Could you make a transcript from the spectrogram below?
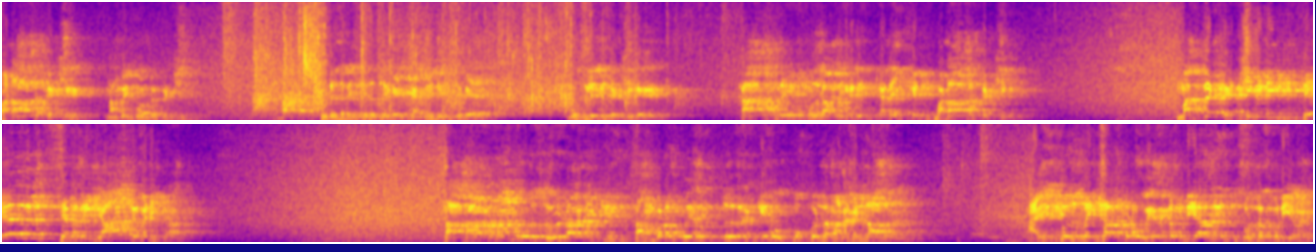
படாத கட்சிகள் நம்மை போன்ற கட்சிகள். விடுதலை சிறுத்தைகள் கம்யூனிஸ்டுகள் முஸ்லீம் கட்சிகள் கார்ப்பரேட் முதலாளிகளின் கடைக்கண் படாத கட்சிகள். மற்ற கட்சிகளின் தேர்தல் செலவை யார் கவனிக்கிறார்? சாதாரணமான ஒரு தொழிலாளிக்கு சம்பளம் உயர்த்துவதற்கே ஒப்புக்கொள்ள மனமில்லாதவன் ஐம்பது பைசா கூட உயர்த்த முடியாது என்று சொல்லக்கூடியவன்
